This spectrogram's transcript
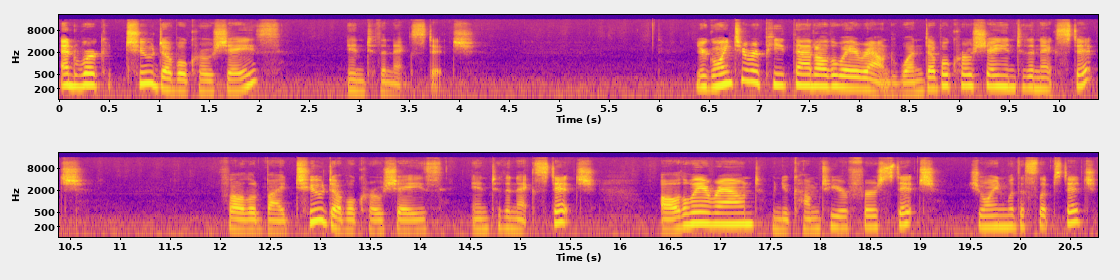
and work two double crochets into the next stitch. You're going to repeat that all the way around. One double crochet into the next stitch, followed by two double crochets into the next stitch, all the way around. When you come to your first stitch, join with a slip stitch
